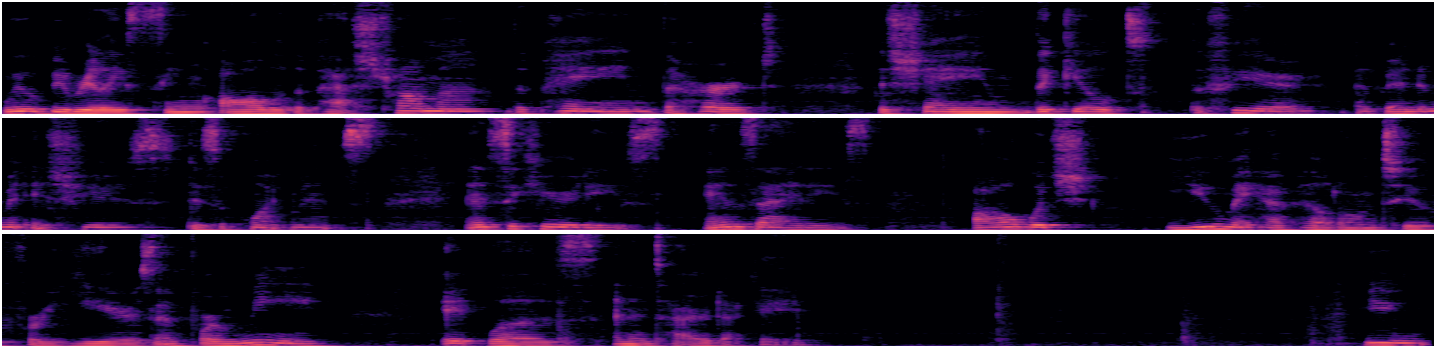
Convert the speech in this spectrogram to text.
we will be releasing all of the past trauma, the pain, the hurt, the shame, the guilt, the fear, abandonment issues, disappointments, insecurities, anxieties, all which you may have held on to for years. And for me, it was an entire decade. You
